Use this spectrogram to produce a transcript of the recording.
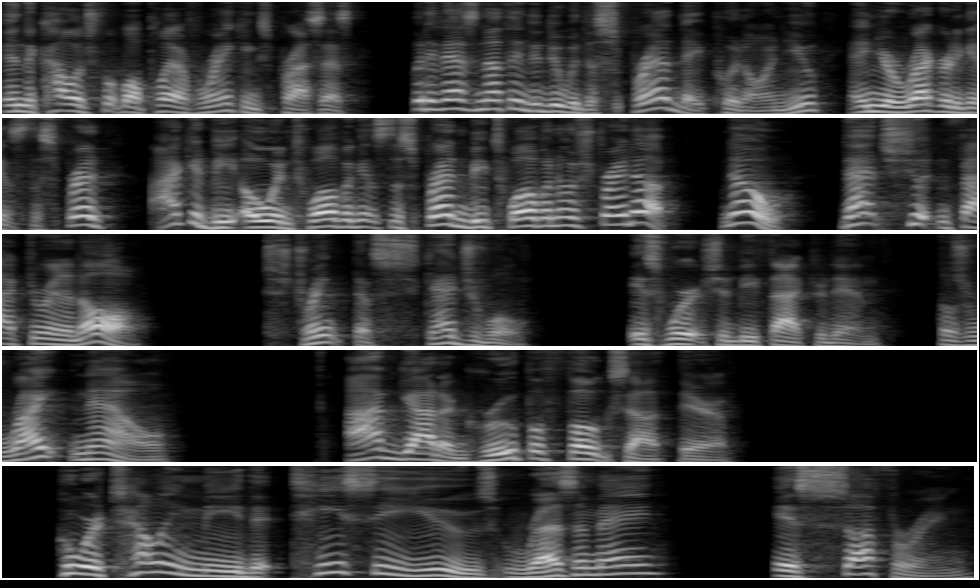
in the college football playoff rankings process, but it has nothing to do with the spread they put on you and your record against the spread. I could be 0 and 12 against the spread and be 12 and 0 straight up. No, that shouldn't factor in at all. Strength of schedule is where it should be factored in. Because right now, I've got a group of folks out there who are telling me that TCU's resume is suffering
